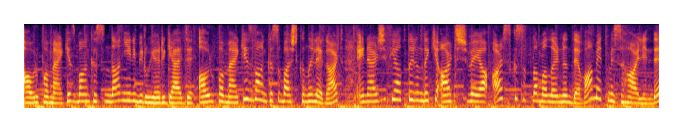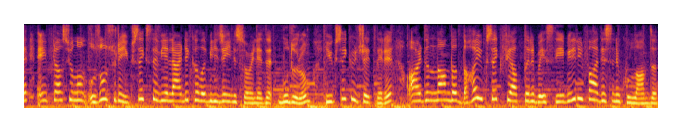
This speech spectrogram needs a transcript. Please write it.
Avrupa Merkez Bankası'ndan yeni bir uyarı geldi. Avrupa Merkez Bankası Başkanı Lagarde, enerji fiyatlarındaki artış veya arz kısıtlamalarının devam etmesi halinde enflasyonun uzun süre yüksek seviyelerde kalabileceğini söyledi. Bu durum yüksek ücretleri ardından da daha yüksek fiyatları besleyebilir ifadesini kullandı.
